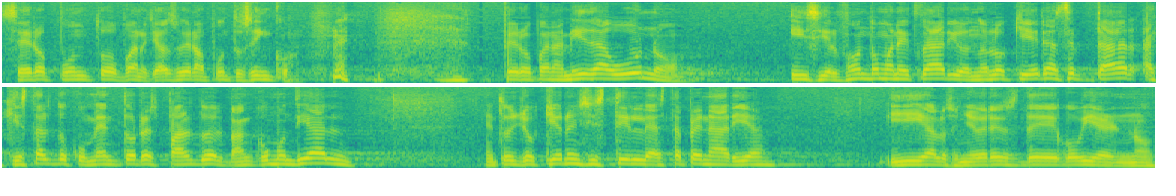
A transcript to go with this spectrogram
0. bueno, ya subieron punto 5. Pero para mí da uno. Y si el Fondo Monetario no lo quiere aceptar, aquí está el documento respaldo del Banco Mundial. Entonces yo quiero insistirle a esta plenaria y a los señores de gobierno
